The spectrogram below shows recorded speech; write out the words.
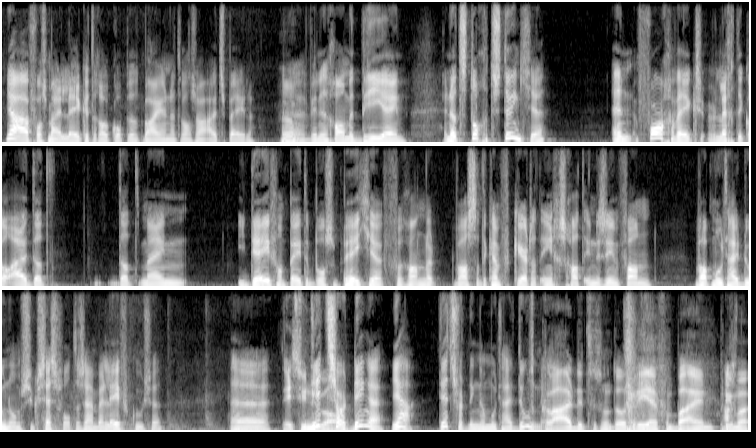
Ja, volgens mij leek het er ook op dat Bayern het wel zou uitspelen. Ja. Winnen gewoon met 3-1. En dat is toch het stuntje. En vorige week legde ik al uit dat, dat mijn idee van Peter Bos een beetje veranderd was. Dat ik hem verkeerd had ingeschat in de zin van... wat moet hij doen om succesvol te zijn bij Leverkusen? Is nu dit al soort dingen, ja. Dit soort dingen moet hij doen. klaar dit seizoen door? 3-1 van Bayern, prima.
